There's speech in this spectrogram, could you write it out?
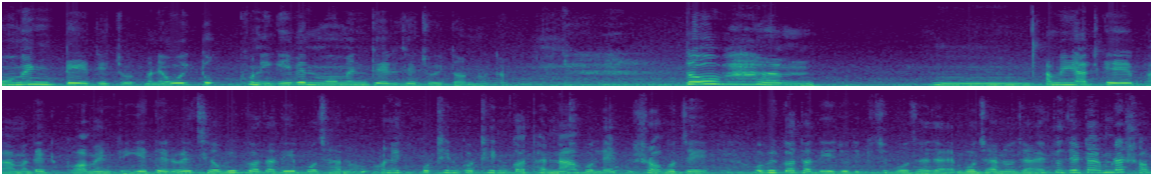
মোমেন্টে যে মানে ওই তক্ষণি গিভেন মোমেন্টের যে চৈতন্যটা। তো আমি আজকে আমাদের কমেন্ট ইয়েতে রয়েছে অভিজ্ঞতা দিয়ে বোঝানো। অনেক কঠিন কঠিন কথা না বলে সহজে অভিজ্ঞতা দিয়ে যদি কিছু বোঝা যায়, বোঝানো যায়। তো যেটা আমরা সব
